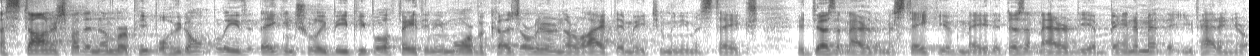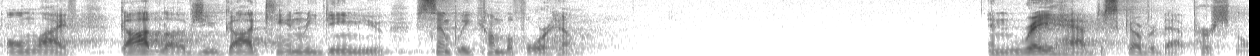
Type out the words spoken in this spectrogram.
astonished by the number of people who don't believe that they can truly be people of faith anymore because earlier in their life they made too many mistakes. It doesn't matter the mistake you've made, it doesn't matter the abandonment that you've had in your own life. God loves you, God can redeem you. Simply come before Him. And Rahab discovered that personally.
